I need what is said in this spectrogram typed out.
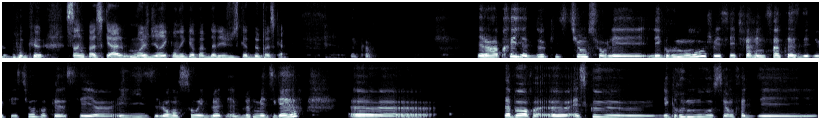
Donc 5 euh, pascal, moi je dirais qu'on est capable d'aller jusqu'à 2 pascal. D'accord. Et alors après, il y a deux questions sur les, grumeaux. Je vais essayer de faire une synthèse des deux questions. Donc c'est Élise Laurenceau et Blood, Metzger. D'abord, est-ce que les grumeaux, c'est en fait des,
